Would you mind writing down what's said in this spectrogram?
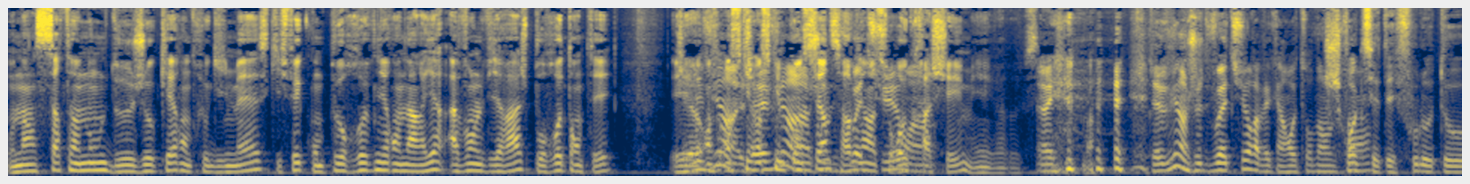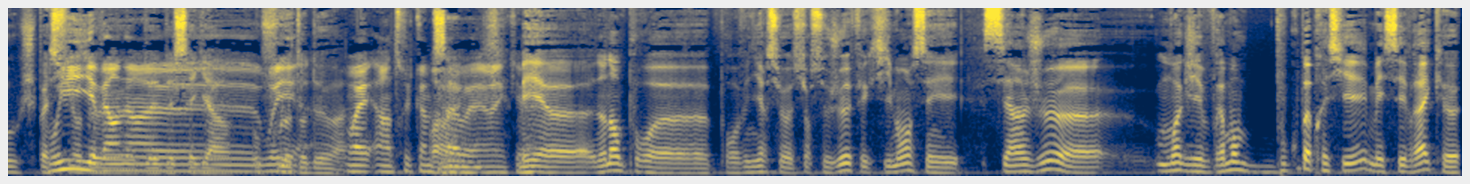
on a un certain nombre de jokers entre guillemets, ce qui fait qu'on peut revenir en arrière avant le virage pour retenter. Et en, ce qui, me concerne, ça revient à se recracher, mais. Euh, oui. J'avais vu un jeu de voiture avec un retour dans le temps. Je crois que c'était Full Auto. Je suis pas oui, sûr. Oui, il y avait un de, de, Sega, euh, Full Auto 2. Ouais. ouais. un truc comme ça. Ouais. mais euh, non, non, pour euh, pour revenir sur sur ce jeu, effectivement, c'est c'est un jeu. Moi que j'ai vraiment beaucoup apprécié, mais c'est vrai que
